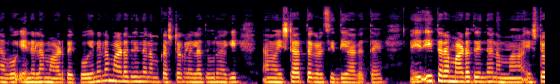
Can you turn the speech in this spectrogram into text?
ನಾವು ಏನೆಲ್ಲ ಮಾಡಬೇಕು? ಏನೆಲ್ಲ ಮಾಡೋದ್ರಿಂದ ನಮ್ಮ ಕಷ್ಟಗಳೆಲ್ಲ ದೂರ ಆಗಿ ನಮ್ಮ ಇಷ್ಟಾರ್ಥಗಳು ಸಿದ್ಧಿ ಆಗುತ್ತೆ. ಈ ಥರ ಮಾಡೋದ್ರಿಂದ ನಮ್ಮ ಎಷ್ಟೋ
